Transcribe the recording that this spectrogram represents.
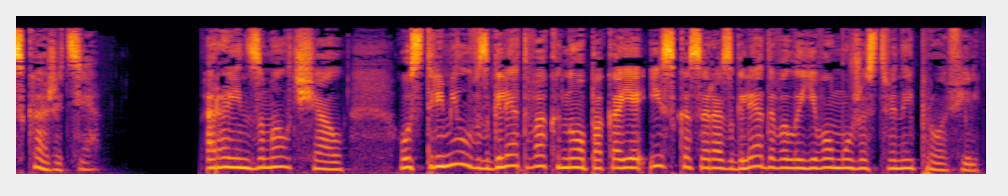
скажете. Рейн замолчал, устремил взгляд в окно, пока я искоса разглядывала его мужественный профиль.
